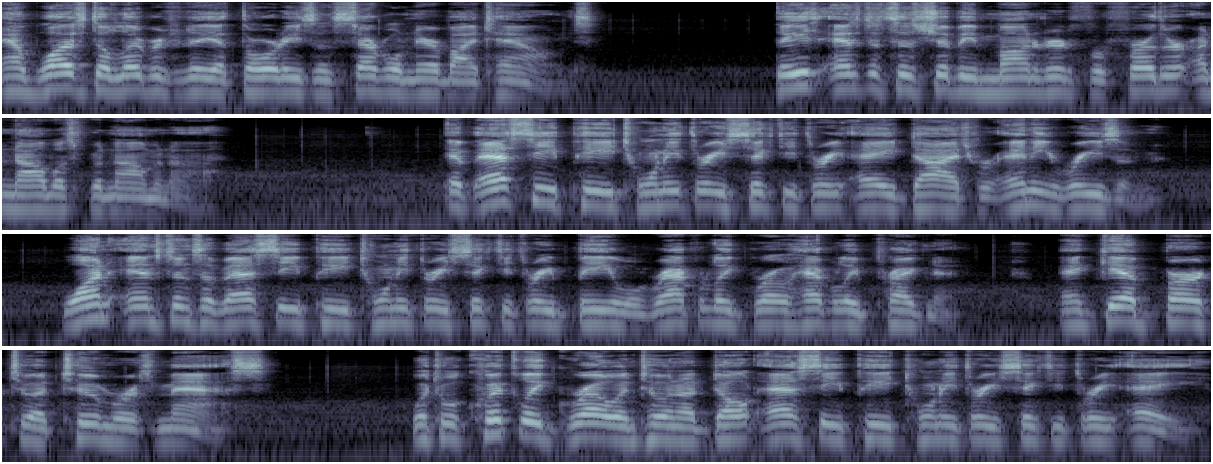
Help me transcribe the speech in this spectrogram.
and was delivered to the authorities in several nearby towns. These instances should be monitored for further anomalous phenomena. If SCP-2363-A dies for any reason, one instance of SCP-2363-B will rapidly grow heavily pregnant and give birth to a tumorous mass, which will quickly grow into an adult SCP-2363-A.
